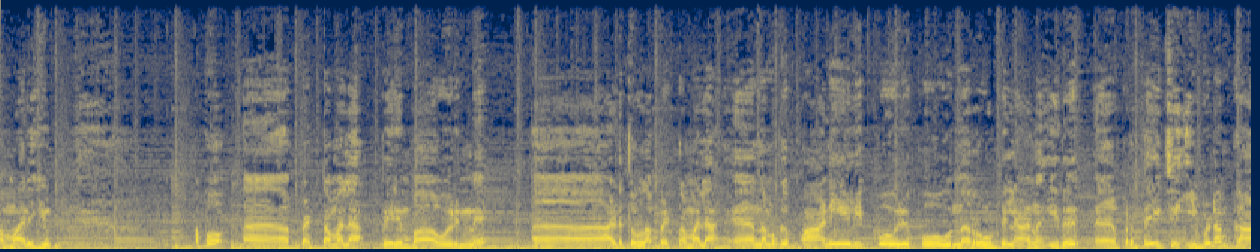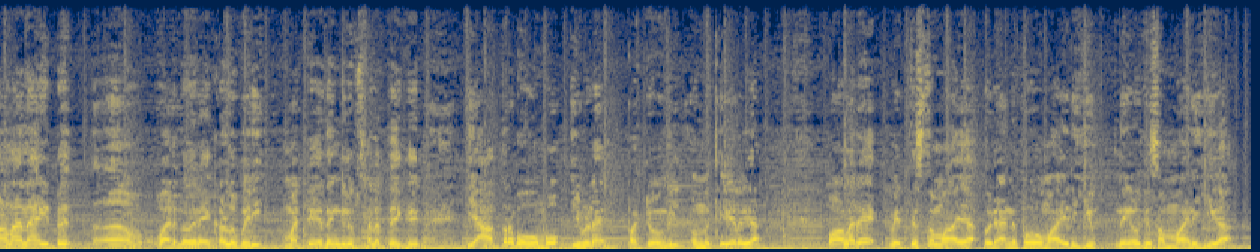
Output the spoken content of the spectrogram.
സമ്മാനിക്കും. അപ്പോ പെട്ടമല പെരുമ്പാവൂരിന് അടുത്തുള്ള പെട്ടമല. നമുക്ക് പാണിയേലി പോര് പോകുന്ന റൂട്ടിലാണ് ഇത്. പ്രത്യേകിച്ച് ഇവിടം കാണാനായിട്ട് വരുന്നതിനേക്കാൾ ഉപരി മറ്റേതെങ്കിലും സ്ഥലത്തേക്ക് യാത്ര പോകുമ്പോൾ ഇവിടെ പറ്റുമെങ്കിൽ ഒന്ന് കയറുക വളരെ വ്യത്യസ്തമായ ഒരു അനുഭവമായിരിക്കും. നിങ്ങൾക്ക് സമ്മാനിക്കുക.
